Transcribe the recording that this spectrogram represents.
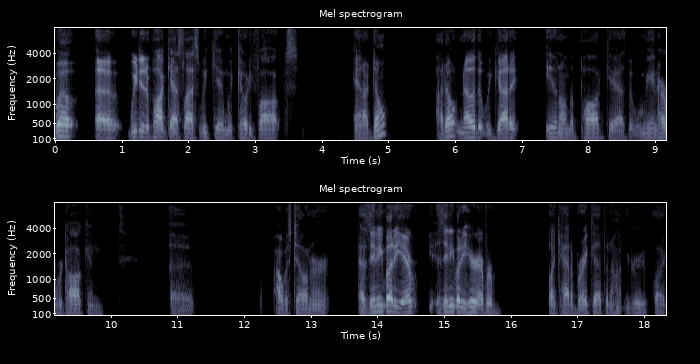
Well, uh, we did a podcast last weekend with Cody Fox, and I don't, I don't know that we got it in on the podcast, but when me and her were talking, uh, I was telling her, has anybody ever, has anybody here ever like had a breakup in a hunting group? Like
